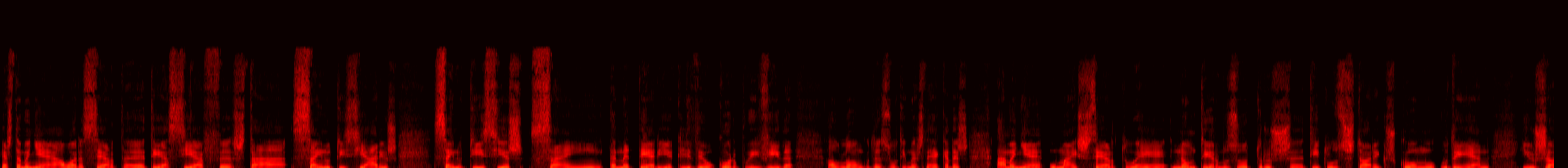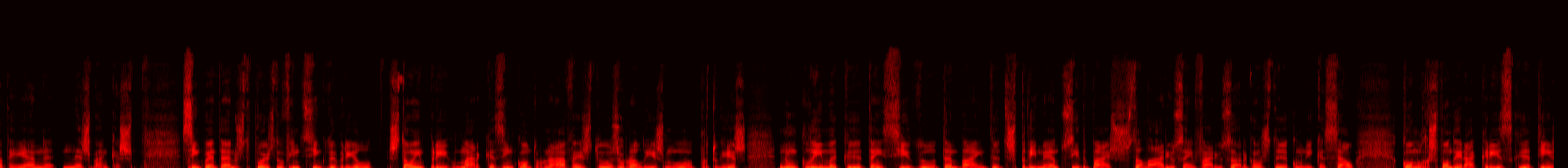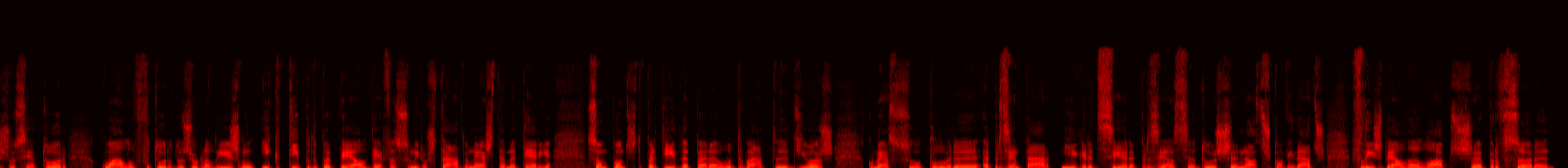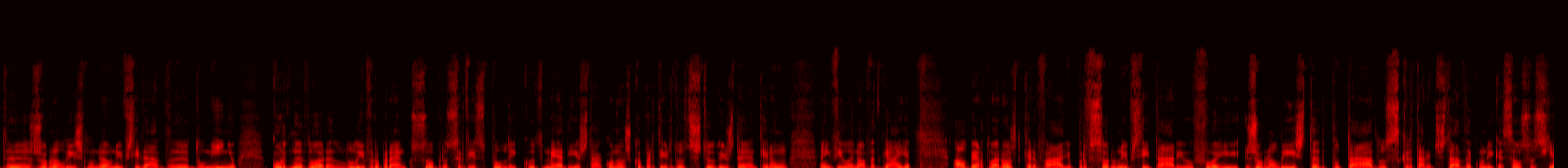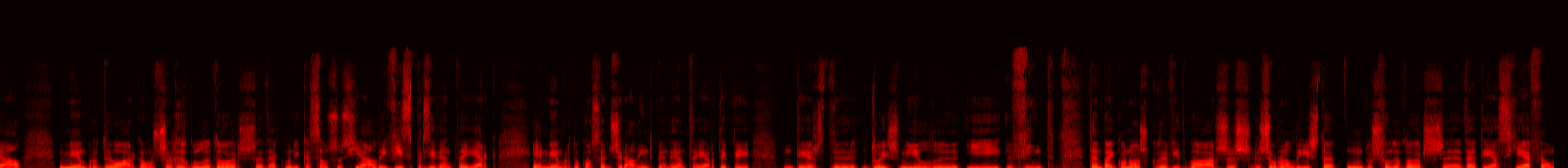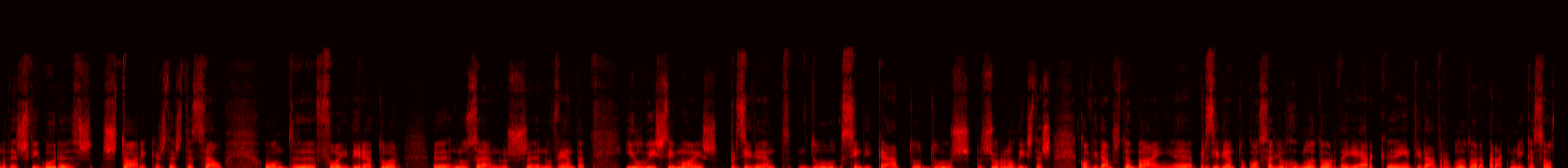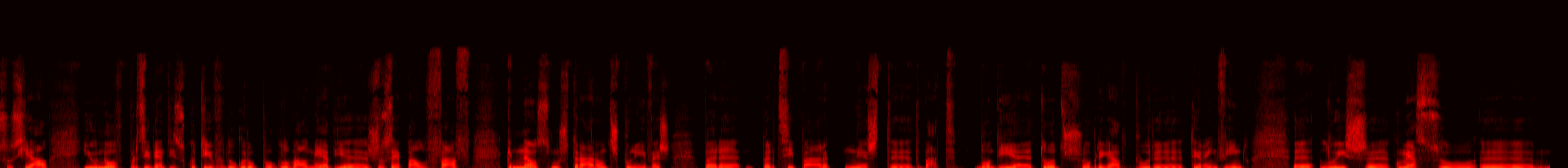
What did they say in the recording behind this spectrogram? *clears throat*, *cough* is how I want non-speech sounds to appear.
Esta manhã, à hora certa, a TSF está sem noticiários, sem notícias, sem a matéria que lhe deu corpo e vida ao longo das últimas décadas. Amanhã, o mais certo é não termos outros eh, títulos históricos como o DN e o JN nas bancas. 50 anos depois do 25 de Abril, estão em perigo marcas incontornáveis do jornalismo português, num clima que tem sido também de despedimentos e de baixos salários em vários órgãos de comunicação. Como responder à crise que atinge o setor? Qual o futuro do jornalismo e que tipo de papel deve assumir o Estado nesta matéria? São pontos de partida para o debate de hoje. Começo por eh, apresentar e agradecer a presença dos nossos convidados. Feliz Bela Lopes, professora de Jornalismo na Universidade do Minho, coordenadora do Livro Branco sobre o Serviço Público de Média, está connosco a partir dos estúdios da Antena 1 em Vila Nova de Gaia. Alberto Arons de Carvalho, professor universitário, foi jornalista, deputado, secretário de Estado da Comunicação Social, membro de órgãos reguladores da comunicação social e vice-presidente da ERC, é membro do Conselho Geral Independente da RTP desde 2020. Também connosco David Borges, jornalista, um dos fundadores da TSF, é uma das figuras históricas da estação onde foi diretor eh, nos anos 90, eh, e Luís Simões, presidente do Sindicato dos Jornalistas. Convidamos também a presidente do Conselho Regulador da ERC, a entidade reguladora para a comunicação social, e o novo presidente executivo do Grupo Global Média, José Paulo Faf, que não se mostraram disponíveis para participar neste debate. Bom dia a todos, obrigado por uh, terem vindo. Uh, Luís, uh, começo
